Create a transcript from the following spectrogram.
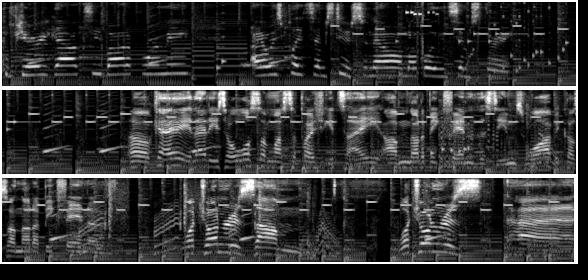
Computer Galaxy bought it for me. I always played Sims 2, so now I'm uploading Sims 3. okay, that is awesome, I suppose you could say. I'm not a big fan of The Sims. Why? Because I'm not a big fan of... What genres, um... What genres, uh...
